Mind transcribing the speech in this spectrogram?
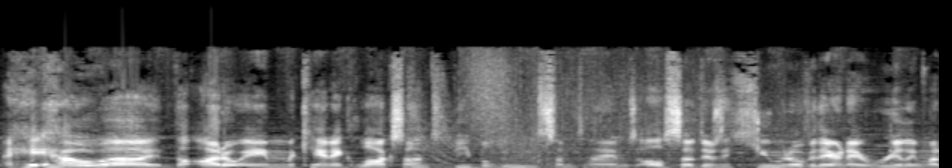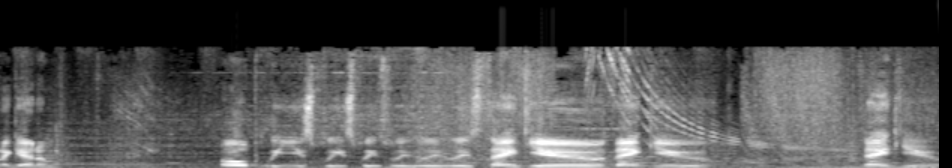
I hate how uh, the auto-aim mechanic locks onto the balloons sometimes. Also, there's a human over there and I really want to get him. Oh, please, please, please, please, please, please. Thank you, thank you. Thank you.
